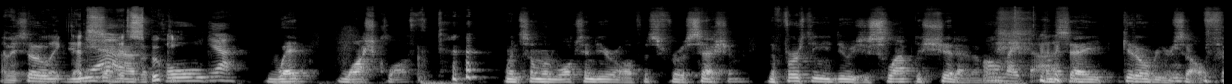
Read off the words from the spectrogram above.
I mean, So like that's Yeah. have it's a spooky. cold, yeah wet washcloth when someone walks into your office for a session. The first thing you do is you slap the shit out of oh them oh my and say, "Get over yourself."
